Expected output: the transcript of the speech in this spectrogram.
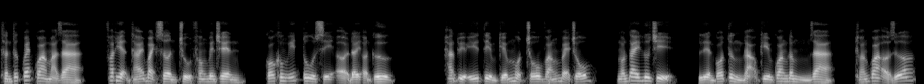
thần thức quét qua mà ra, phát hiện thái bạch sơn chủ phong bên trên, có không ít tu sĩ ở đây ẩn cư. Hắn tùy ý tìm kiếm một chỗ vắng vẻ chỗ, ngón tay hư chỉ, liền có từng đạo kim quang đâm ra, thoáng qua ở giữa,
